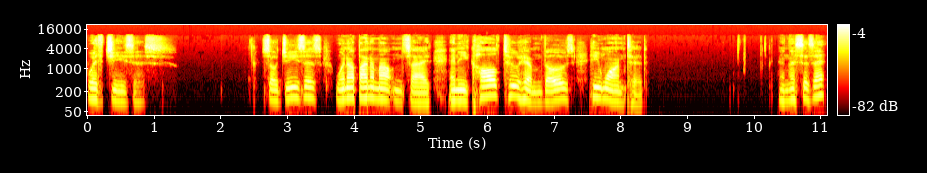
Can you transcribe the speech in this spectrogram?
with Jesus. So Jesus went up on a mountainside and he called to him those he wanted. And this is it.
